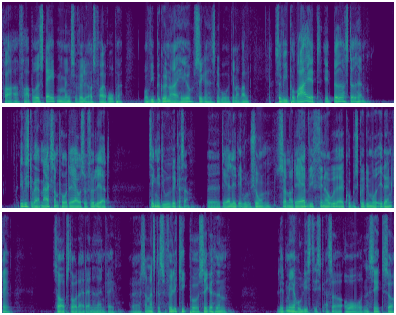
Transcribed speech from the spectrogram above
fra, fra både staten, men selvfølgelig også fra Europa, hvor vi begynder at hæve sikkerhedsniveauet generelt. Så vi er på vej et, et bedre sted hen. Det vi skal være opmærksom på, det er jo selvfølgelig, at tingene de udvikler sig. Øh, det er lidt evolutionen. Så når det er, at vi finder ud af at kunne beskytte imod et angreb, så opstår der et andet angreb. Øh, så man skal selvfølgelig kigge på sikkerheden lidt mere holistisk, altså overordnet set. Så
